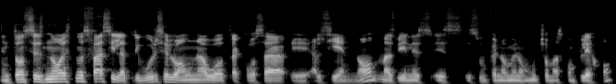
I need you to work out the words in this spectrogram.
Entonces no es, no es fácil atribuírselo a una u otra cosa eh, al 100, ¿no? Más bien es, es, es, un fenómeno mucho más complejo.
